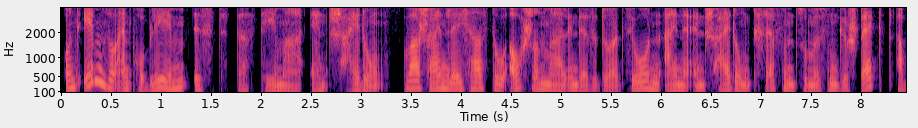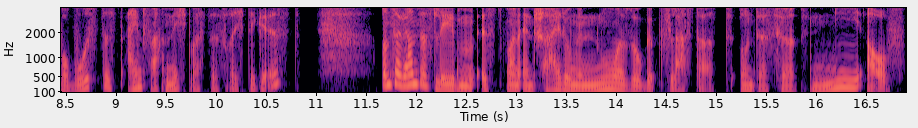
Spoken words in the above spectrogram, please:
Und ebenso ein Problem ist das Thema Entscheidung. Wahrscheinlich hast du auch schon mal in der Situation, eine Entscheidung treffen zu müssen, gesteckt, aber wusstest einfach nicht, was das Richtige ist. Unser ganzes Leben ist von Entscheidungen nur so gepflastert und das hört nie auf.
